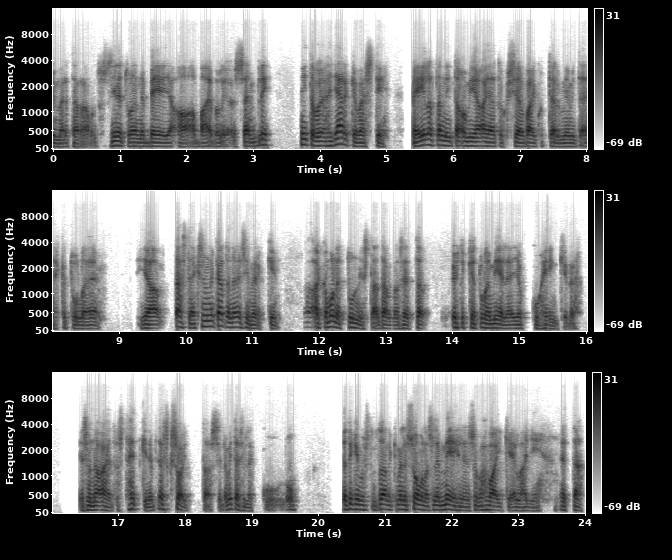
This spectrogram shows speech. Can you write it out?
ymmärretään raamatusta. Siinä tulee ne B ja A, Bible ja Assembly. Niitä voi ihan järkevästi peilata niitä omia ajatuksia ja vaikutelmia, mitä ehkä tulee. Ja tästä ehkä sellainen käytännön esimerkki. Aika monet tunnistaa tällaisen, että yhtäkkiä tulee mieleen joku henkilö. Ja sellainen ajatus, että hetkinen, pitäisikö soittaa sille, mitä sille kuuluu. Jotenkin minusta tuntuu ainakin meille suomalaisille miehille, niin se on vähän vaikea laji. Että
